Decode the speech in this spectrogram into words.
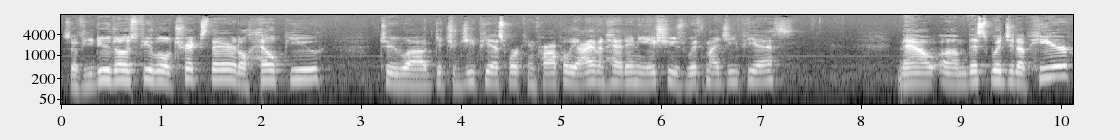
So if you do those few little tricks there, it'll help you to uh, get your GPS working properly. I haven't had any issues with my GPS. Now um, this widget up here,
